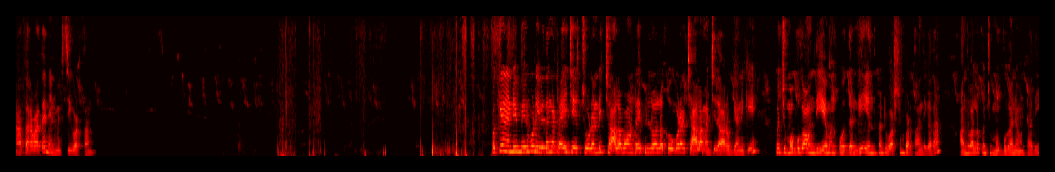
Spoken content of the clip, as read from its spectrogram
ఆ తర్వాతే నేను మిక్సీ కొడతాను. ఓకేనండి మీరు కూడా ఈ విధంగా ట్రై చేసి చూడండి. చాలా బాగుంటాయి. పిల్లలకు కూడా చాలా మంచిది ఆరోగ్యానికి. కొంచెం మబ్బుగా ఉంది ఏమనుకోవద్దండి. ఎందుకంటే వర్షం పడుతుంది కదా. అందువల్ల కొంచెం మబ్బుగానే ఉంటుంది.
